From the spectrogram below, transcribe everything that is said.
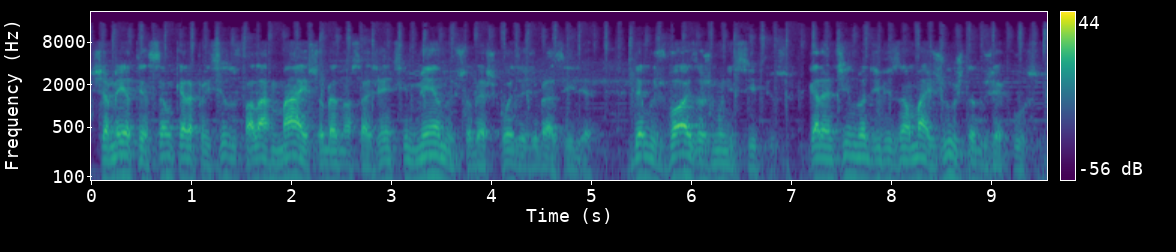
Chamei a atenção que era preciso falar mais sobre a nossa gente e menos sobre as coisas de Brasília. Demos voz aos municípios, garantindo a divisão mais justa dos recursos.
